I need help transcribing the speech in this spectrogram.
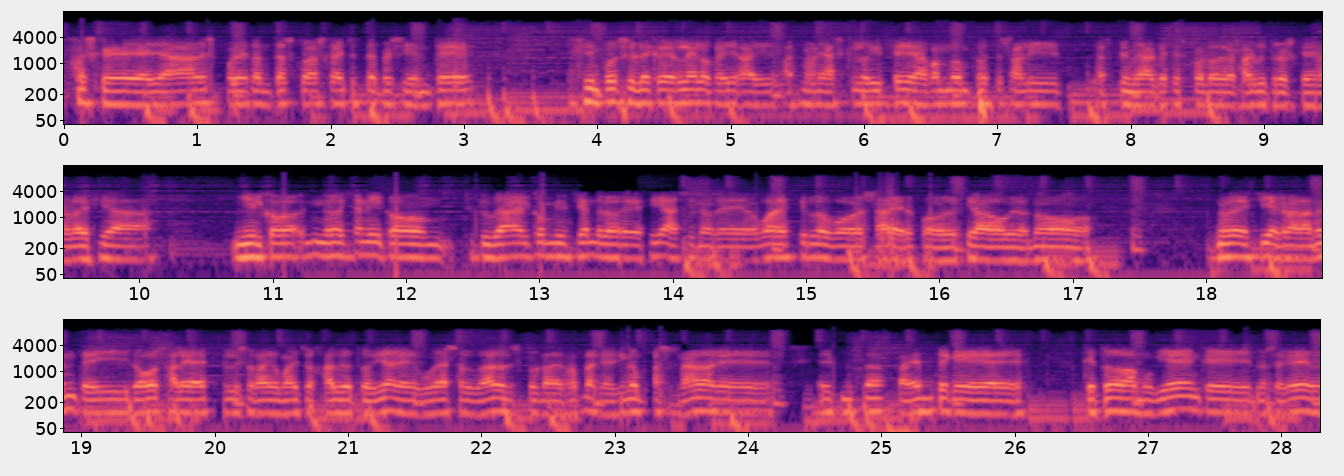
Pues que ya después de tantas cosas que ha hecho este presidente, es imposible creerle lo que diga y las maneras que lo dice. Ya cuando empezó a salir las primeras veces con lo de los árbitros que no lo decía ni el no lo decía ni con si tuviera el convicción de lo que decía sino que voy a decirlo por saber por decir algo pero no no lo decía claramente. Y luego sale a decirle eso que me ha dicho Javi otro día que voy a saludar después de la derrota que aquí no pasa nada que el club está transparente que todo va muy bien que no sé qué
